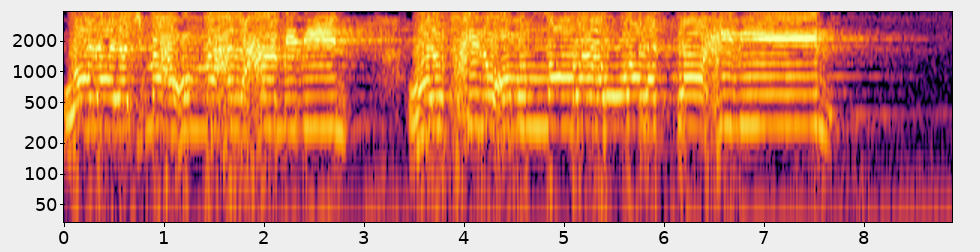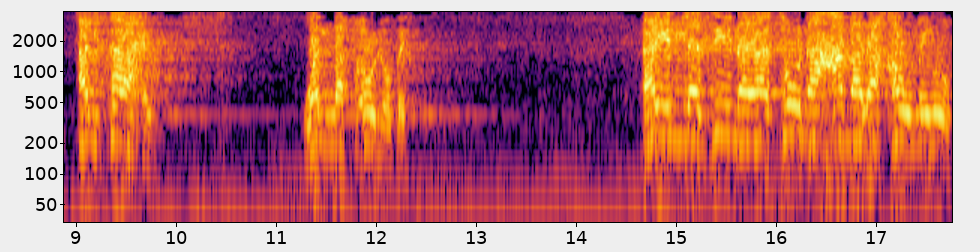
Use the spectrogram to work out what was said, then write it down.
ولا يجمعهم مع العاملين ويدخلهم النار أول الداخلين. الفاعل والمفعول به. أي الذين يأتون عمل قوم لوط.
